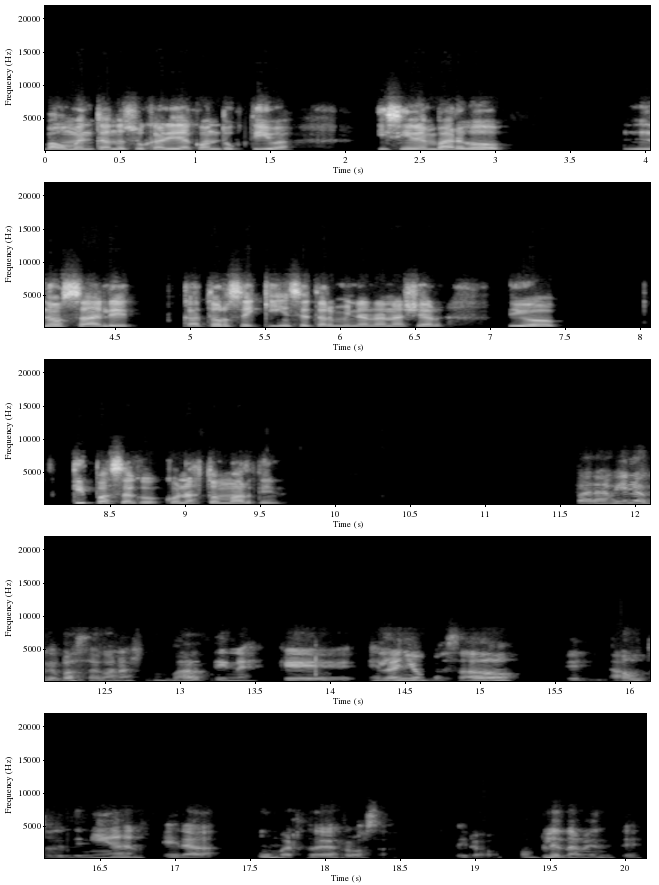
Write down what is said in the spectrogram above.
va aumentando su calidad conductiva. Y sin embargo, no sale. 14 y 15 terminaron ayer. Digo, ¿qué pasa con, Aston Martin? Para mí lo que pasa con Aston Martin es que el año pasado el auto que tenían era un Mercedes rosa, pero completamente.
